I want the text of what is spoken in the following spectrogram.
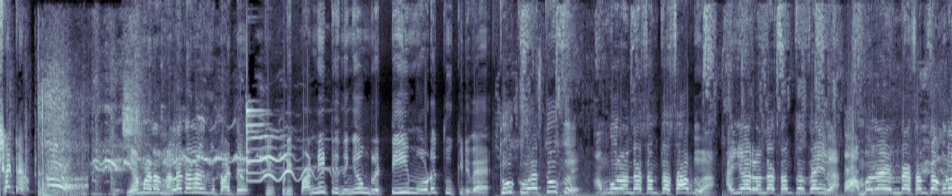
ஷட் அப் ஏன் மேடம் நல்லா தானே இருக்கு பாட்டு? இப்படி பண்ணிட்டு இருந்தீங்க உங்களை டீமோட தூக்கிடுவேன். தூக்குவே தூக்கு. ஐம்பது ரூபா இருந்தா சம்சா சாப்பிடுவேன். ஐயாயிரம் இருந்தா சம்சா செய்வேன். ஐம்பதாயிரம் இருந்தா சம்சா கூட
